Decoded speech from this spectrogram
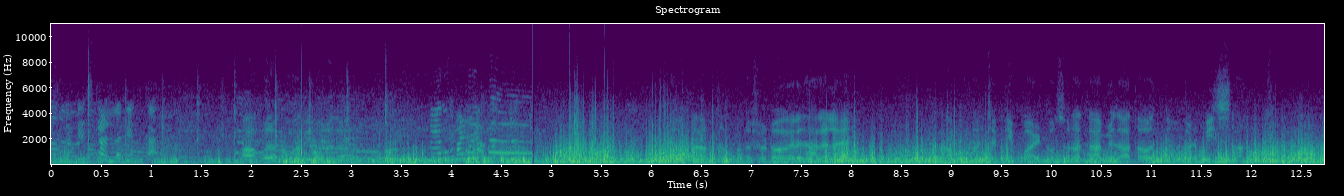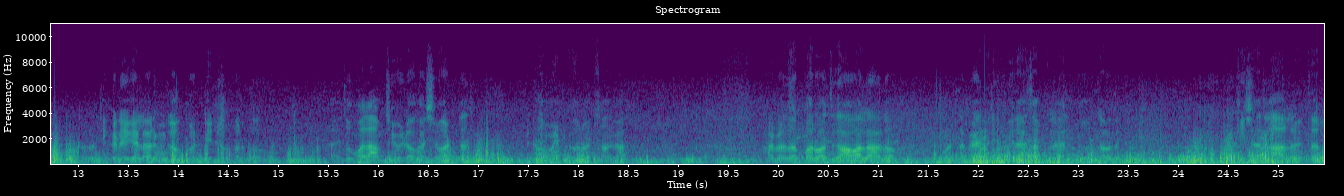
लगेच काढ, लगेच काढ. बाबूला पोगी बनवला वगैरे झालेलं आहे. चक्की पॉईंटपासून आता आम्ही जात आहोत नंबर बीचला तर तिकडे गेल्यावर व्हिडिओ कंटिन्यू करतो. आणि तुम्हाला आमचे व्हिडिओ कसे वाटतात कमेंट करून सांगा. आम्ही आता परवाच गावाला आलो. म्हटलं काहीतरी फिरायचा प्लॅन होता होता. किशनला आलो आहे तर.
